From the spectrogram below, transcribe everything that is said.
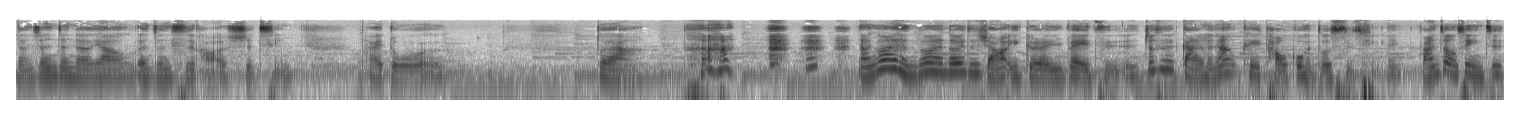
人生真的要认真思考的事情太多了。对啊，难怪很多人都一直想要一个人一辈子，就是感觉好像可以逃过很多事情哎。反正这种事情是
